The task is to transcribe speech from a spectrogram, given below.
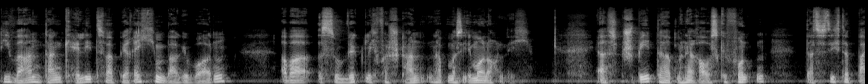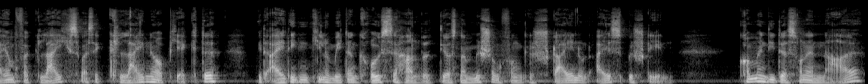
die waren dank Kelly zwar berechenbar geworden, aber so wirklich verstanden hat man sie immer noch nicht. Erst später hat man herausgefunden, dass es sich dabei um vergleichsweise kleine Objekte mit einigen Kilometern Größe handelt, die aus einer Mischung von Gestein und Eis bestehen. Kommen die der Sonne nahe,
